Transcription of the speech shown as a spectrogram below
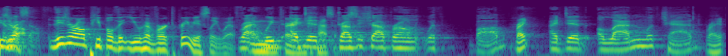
These and are myself. all, these are all people that you have worked previously with, Right. We, I did capacities. Drowsy Chaperone with Bob. Right. I did Aladdin with Chad. Right.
